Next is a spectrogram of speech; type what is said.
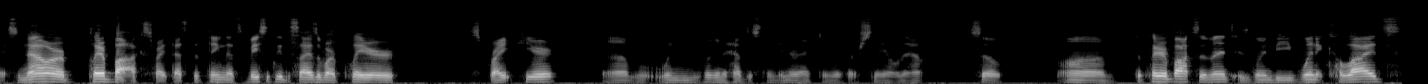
Okay, so now our player box, right, that's the thing that's basically the size of our player sprite here. um, when we're going to have this thing interacting with our snail now. So um, the player box event is going to be when it collides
